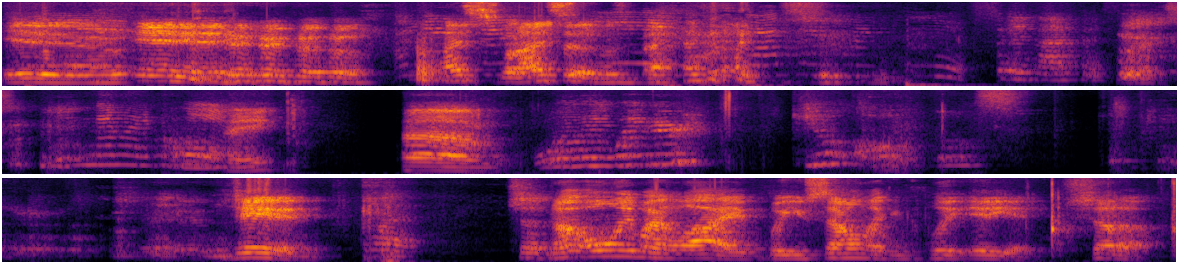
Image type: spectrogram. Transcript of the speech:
Ew, ew. That's what I said was bad. Okay. Um, Willy Wigger, kill all those. Jaden. What? Shut Not only am I live, but you sound like a complete idiot. Shut up.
